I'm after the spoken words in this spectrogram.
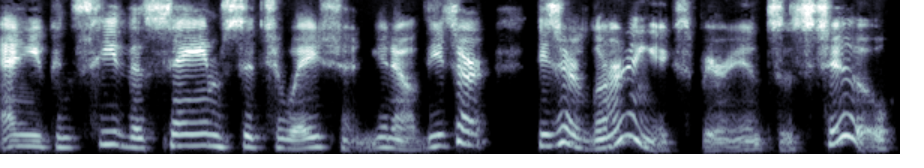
and you can see the same situation, you know, these are these are learning experiences too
